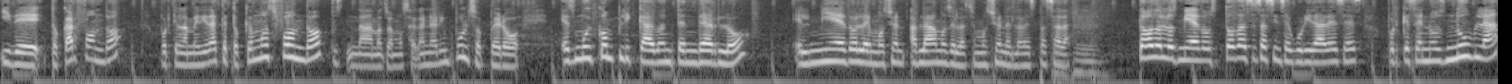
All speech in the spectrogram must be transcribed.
y de tocar fondo, porque en la medida que toquemos fondo, pues nada más vamos a ganar impulso, pero es muy complicado entenderlo, el miedo, la emoción, hablábamos de las emociones la vez pasada. Todos los miedos, todas esas inseguridades es porque se nos nubla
